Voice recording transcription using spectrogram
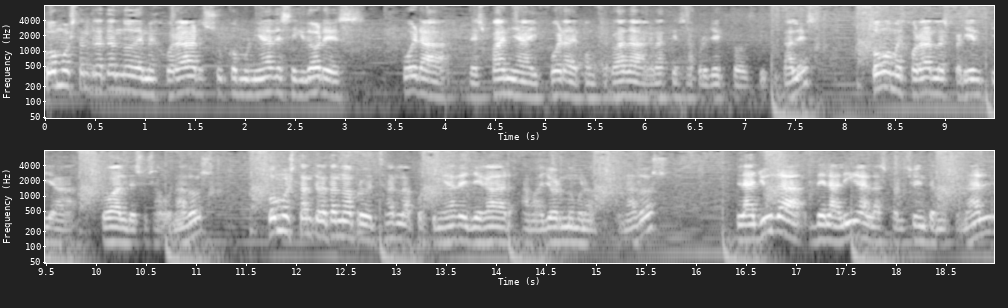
cómo están tratando de mejorar su comunidad de seguidores fuera de España y fuera de Ponferrada gracias a proyectos digitales, cómo mejorar la experiencia actual de sus abonados, cómo están tratando de aprovechar la oportunidad de llegar a mayor número de aficionados, la ayuda de la liga en la expansión internacional,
